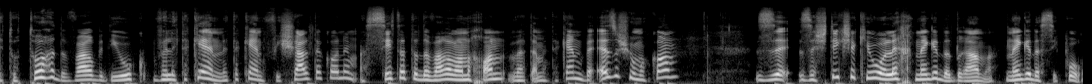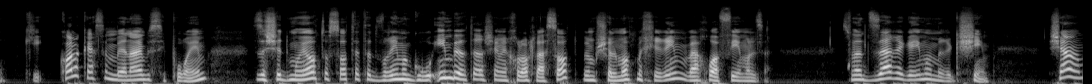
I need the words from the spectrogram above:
את אותו הדבר בדיוק ולתקן, לתקן, פישלת קודם, עשית את הדבר הלא נכון ואתה מתקן באיזשהו מקום, זה, זה שטיק שכאילו הולך נגד הדרמה, נגד הסיפור. כי כל הקסם בעיניי בסיפורים, זה שדמויות עושות את הדברים הגרועים ביותר שהן יכולות לעשות ומשלמות מחירים ואנחנו עפים על זה. זאת אומרת, זה הרגעים המרגשים. שם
